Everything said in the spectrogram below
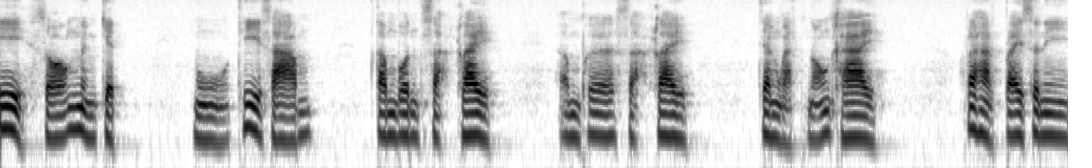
ที่ 217 หมู่ที่ 3 ตำบลสะไครอำเภอสะไคร จังหวัดหนองคาย รหัสไปรษณีย์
